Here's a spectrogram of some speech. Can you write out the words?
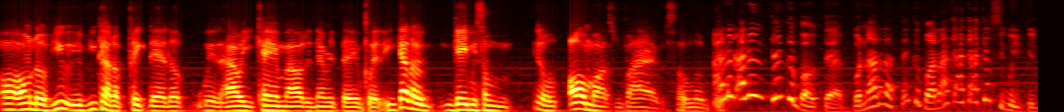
I don't know if you if you kind of picked that up with how he came out and everything, but he kind of gave me some you know Almas vibes a little I bit. didn't I didn't think about that, but now that I think about it, I, I, I can see where you could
